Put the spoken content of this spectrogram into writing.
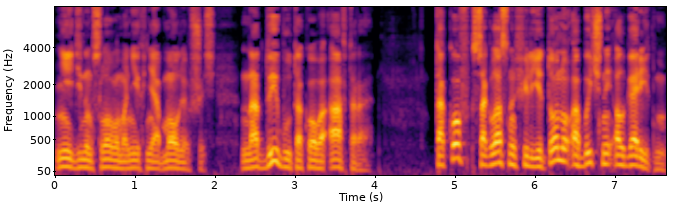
ни единым словом о них не обмолвившись. На дыбу такого автора. Таков, согласно фильетону, обычный алгоритм.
